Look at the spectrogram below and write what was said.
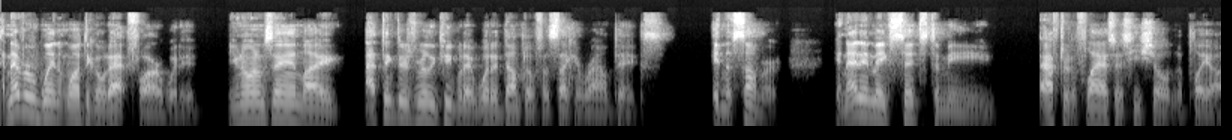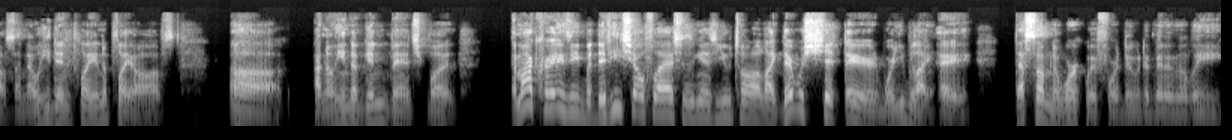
I never went want to go that far with it. You know what I'm saying? Like I think there's really people that would have dumped him for second round picks in the summer, and that didn't make sense to me after the flashes he showed in the playoffs. I know he didn't play in the playoffs. Uh, I know he ended up getting benched, but am I crazy? But did he show flashes against Utah? Like there was shit there where you'd be like, hey, that's something to work with for a dude that been in the league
